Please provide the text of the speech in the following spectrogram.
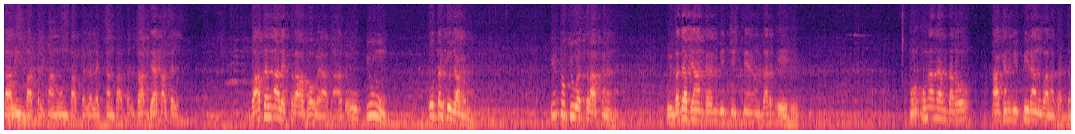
تعلیم باطل، قانون باطل، الیکشن باطل، سب جائے باطل ہے۔ باطل نال اختلاف ہو گیا تھا تو وہ کیوں؟ ادھر کیوں جانا یہ تو کیوں اختلاف کرنا کوئی وجہ بیان کرنے بھی چشتے اندر اے ہے۔ ہوں انہوں نے اندر وہ آخر بھی پیران گالا کر دیں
